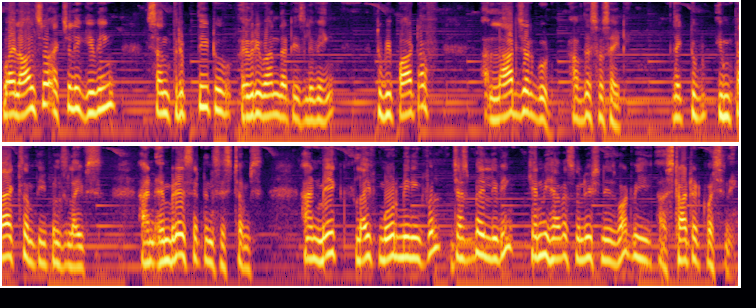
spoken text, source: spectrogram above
while also actually giving some tripti to everyone that is living to be part of a larger good of the society, like to impact some people's lives and embrace certain systems and make life more meaningful just by living. Can we have a solution? Is what we uh, started questioning.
